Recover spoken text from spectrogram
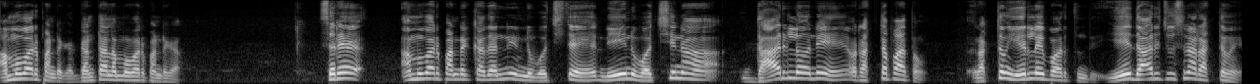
అమ్మవారి పండగ గంటాల అమ్మవారి పండగ. సరే అమ్మవారి పండగ కదని నేను వచ్చితే నేను వచ్చిన దారిలోనే రక్తపాతం. రక్తం ఏర్లై పారుతుంది. ఏ దారి చూసినా రక్తమే.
